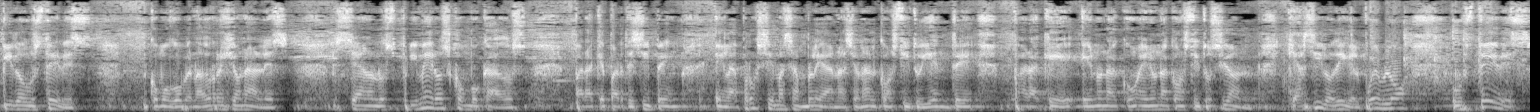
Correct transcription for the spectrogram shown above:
pido a ustedes, como gobernadores regionales, sean los primeros convocados para que participen en la próxima Asamblea Nacional Constituyente, para que en una, en una constitución que así lo diga el pueblo, ustedes,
